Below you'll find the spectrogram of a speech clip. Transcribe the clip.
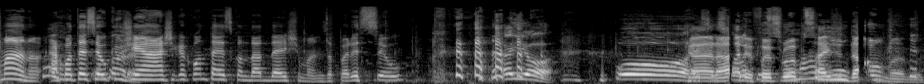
Mano, aconteceu o que o? Jean acha que acontece quando dá dash, mano. Desapareceu. Aí, ó. Porra. Caralho, que foi pro Upside maluco. Down, mano.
